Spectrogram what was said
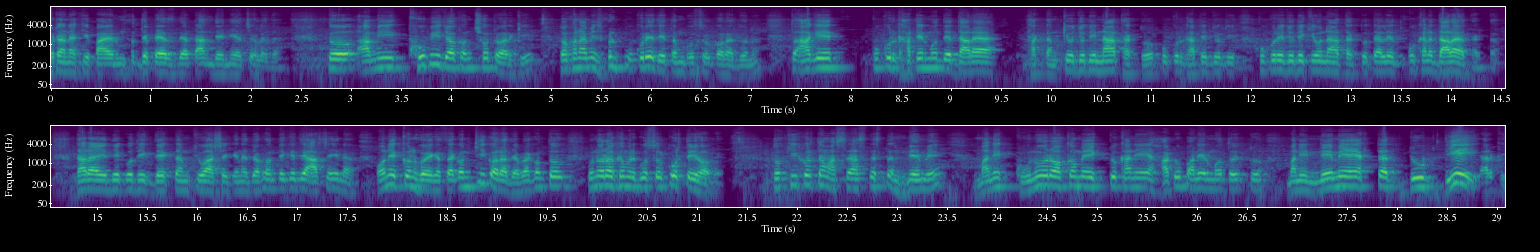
ওটা নাকি পায়ের মধ্যে প্যাঁচ দিয়ে টান দিয়ে নিয়ে চলে যায়। তো আমি খুবই যখন ছোট আর কি, তখন আমি যখন পুকুরে যেতাম গোসল করার জন্য, তো আগে পুকুর ঘাটের মধ্যে দাঁড়া থাকতাম। কেউ যদি না থাকতো, পুকুর ঘাটে যদি, পুকুরে যদি কেউ না থাকতো, তাহলে ওখানে দাঁড়ায় থাকতাম। দাঁড়ায় এদিক ওদিক দেখতাম কেউ আসে কিনা। যখন থেকে যে আসেই না, অনেকক্ষণ হয়ে গেছে। এখন কি করা যাবে? এখন তো কোনো রকমের গোসল করতেই হবে। তো কি করতাম? আস্তে আস্তে আস্তে নেমে মানে কোনো রকমে একটুখানি হাঁটু পানের মতো একটু মানে নেমে একটা ডুব দিয়েই আর কি,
